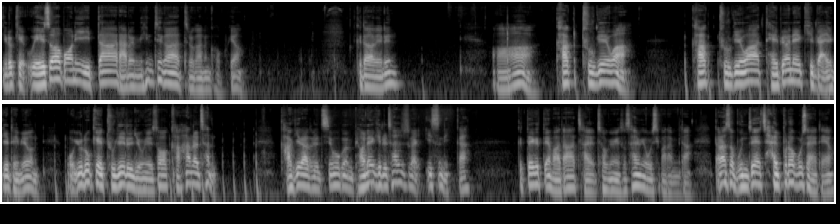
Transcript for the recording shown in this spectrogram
이렇게 외접원이 있다라는 힌트가 들어가는 거고요. 그 다음에는 아 각 두 개와 각 두 개와 대변의 길을 알게 되면 뭐 이렇게 두 개를 이용해서 각 하나를 찾 각이라든지 혹은 변의 길을 찾을 수가 있으니까 그때 그때마다 잘 적용해서 사용해 보시기 바랍니다. 따라서 문제 잘 풀어보셔야 돼요.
